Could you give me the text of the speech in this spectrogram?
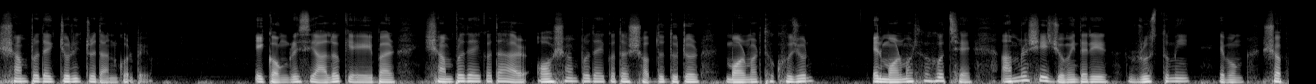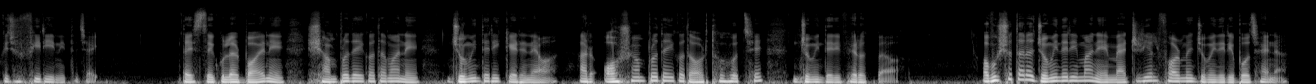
সাম্প্রদায়িক চরিত্র দান করবে। এই কংগ্রেসি আলোকে এবার সাম্প্রদায়িকতা আর অসাম্প্রদায়িকতার শব্দ দুটোর মর্মার্থ খুঁজুন। এর মর্মার্থ হচ্ছে আমরা সেই জমিদারির রুস্তমি এবং সব কিছু ফিরিয়ে নিতে চাই। তাই সেকুলার বয়ানে সাম্প্রদায়িকতা মানে জমিদারি কেড়ে নেওয়া। আর অসাম্প্রদায়িকতা অর্থ হচ্ছে জমিদারি ফেরত পাওয়া। অবশ্য তারা জমিদারি মানে ম্যাটেরিয়াল ফর্মে জমিদারি বোঝায় না।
